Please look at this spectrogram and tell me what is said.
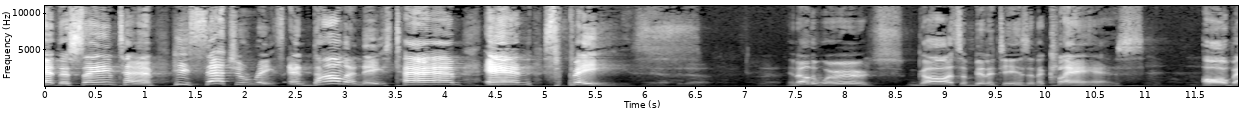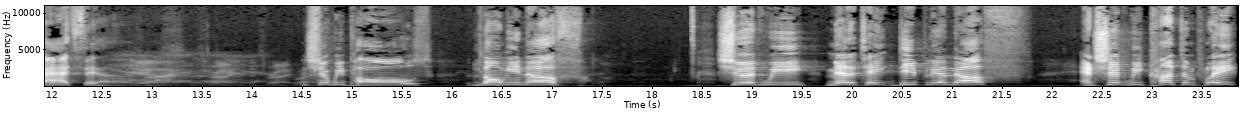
at the same time. He saturates and dominates time and space. In other words, God's ability is in a class all by itself. Should we pause long enough? Should we meditate deeply enough? And should we contemplate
